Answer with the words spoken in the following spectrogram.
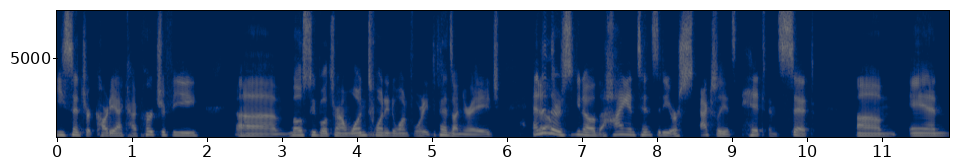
eccentric cardiac hypertrophy. Um, most people it's around 120 to 140. It depends on your age. And yeah. then there's, you know, the high intensity, or actually it's HIIT and SIT. Um, and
